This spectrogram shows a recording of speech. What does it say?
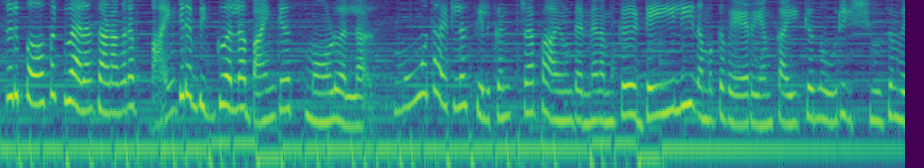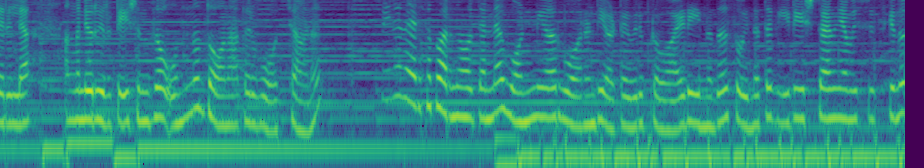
സോ ഒരു പെർഫെക്റ്റ് ബാലൻസ് ആണ്. അങ്ങനെ ഭയങ്കര ബിഗും അല്ല ഭയങ്കര സ്മോളും അല്ല. സ്മൂത്ത് ആയിട്ടുള്ള സിലിക്കൺ സ്ട്രാപ്പ് ആയതുകൊണ്ട് തന്നെ നമുക്ക് ഡെയിലി നമുക്ക് വെയർ ചെയ്യാം. കൈക്കൊന്നും ഒരു ഇഷ്യൂസും വരില്ല. അങ്ങനെ ഒരു ഇറിറ്റേഷൻസോ ഒന്നും തോന്നാത്തൊരു വാച്ചാണ് പിന്നെ നേരത്തെ പറഞ്ഞ പോലെ തന്നെ വൺ ഇയർ വാറണ്ടി ആട്ടോ ഇവർ പ്രൊവൈഡ് ചെയ്യുന്നത്. സോ ഇന്നത്തെ വീഡിയോ ഇഷ്ടമായെന്ന് ഞാൻ വിശ്വസിക്കുന്നു.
